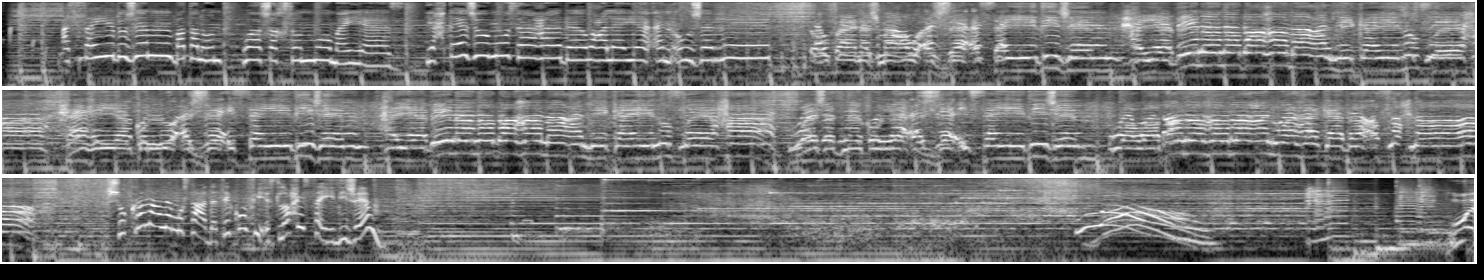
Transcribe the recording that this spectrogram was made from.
السيد جيم بطل وشخص مميز. يحتاج مساعدة وعلي أن أجرب. سوف نجمع أجزاء السيد جيم هيا بنا نضعها معا لكي نصلحها ها هي كل أجزاء السيد جيم هيا بنا نضعها معا لكي نصلحها وجدنا كل أجزاء السيد جيم ووضعناها معا وهكذا أصلحناها شكرا على مساعدتكم في إصلاح السيد جيم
